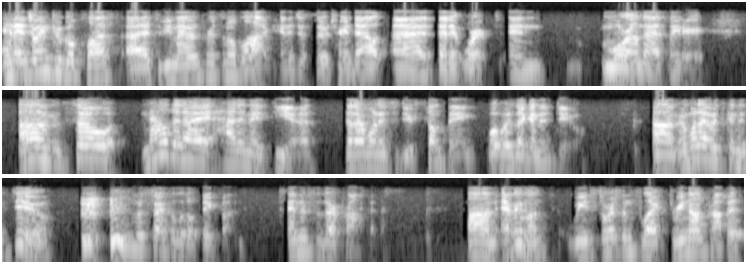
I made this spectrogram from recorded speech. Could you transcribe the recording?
And I joined Google Plus uh, to be my own personal blog. And it just so turned out uh, that it worked. And more on that later. Um, so now that I had an idea that I wanted to do something, what was I going to do? Um, and what I was going to do was start the Little Big Fund and this is our process. Um, every month, we source and select three nonprofits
